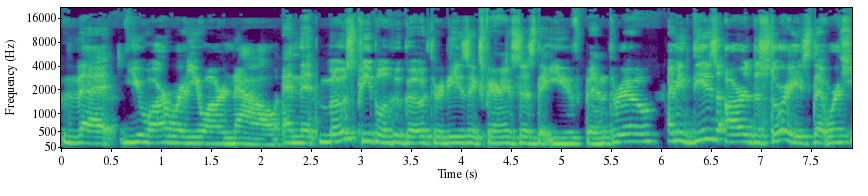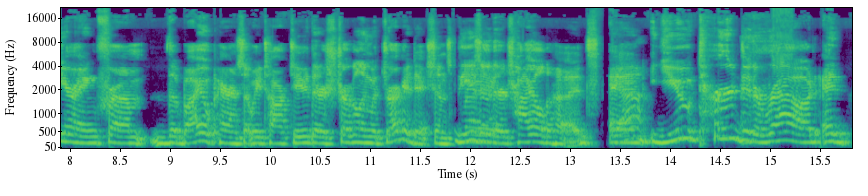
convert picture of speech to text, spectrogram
that you are where you are now and that most people who go through these experiences that you've been through i mean these are the stories that we're hearing from the bio parents that we talk to that are struggling with drug addictions these right. are their childhoods and yeah. you turned it around and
